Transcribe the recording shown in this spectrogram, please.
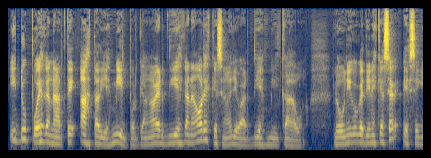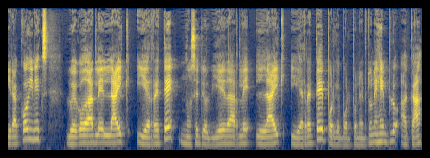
y tú puedes ganarte hasta 10.000 porque van a haber 10 ganadores que se van a llevar 10.000 cada uno. Lo único que tienes que hacer es seguir a Coinex, luego darle like y RT, no se te olvide darle like y RT porque por ponerte un ejemplo, acá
